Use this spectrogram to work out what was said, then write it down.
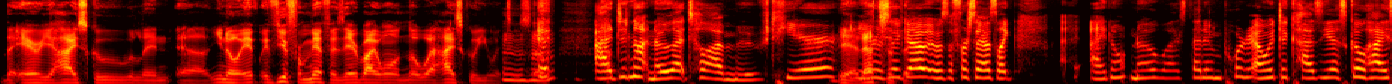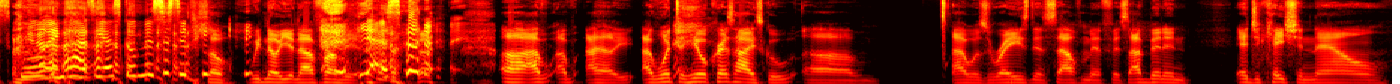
the area high school, and uh, you know, if, if you're from Memphis, everybody wants to know what high school you went to. So Mhm. I did not know that till I moved here Yeah, years ago. It was the first time I was like, I, I don't know why is that important. I went to Kosciusko High School in Kosciusko, Mississippi. so we know you're not from here. Yes. uh, I, I I I went to Hillcrest High School. Um, I was raised in South Memphis. I've been in education now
